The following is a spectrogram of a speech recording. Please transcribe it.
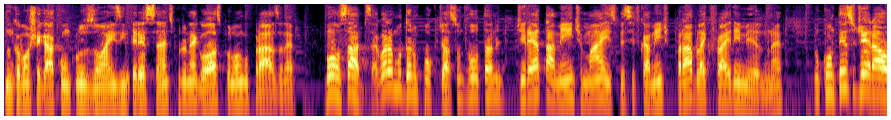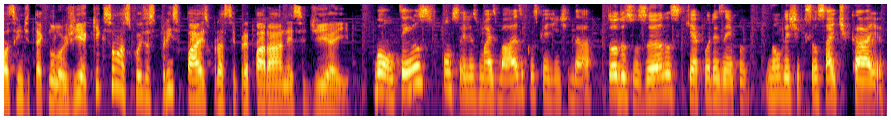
nunca vão chegar a conclusões interessantes para o negócio para o longo prazo, né? Bom, sabe, agora mudando um pouco de assunto, voltando diretamente, mais especificamente para Black Friday mesmo, né? No contexto geral assim de tecnologia, o que, que são as coisas principais para se preparar nesse dia aí? Bom, tem os conselhos mais básicos que a gente dá todos os anos, que é, por exemplo, não deixe que seu site caia.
